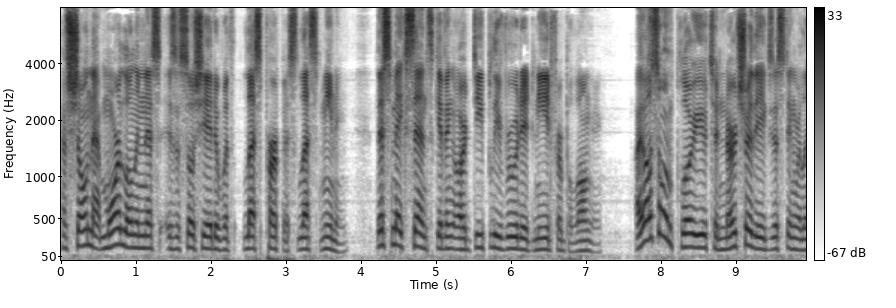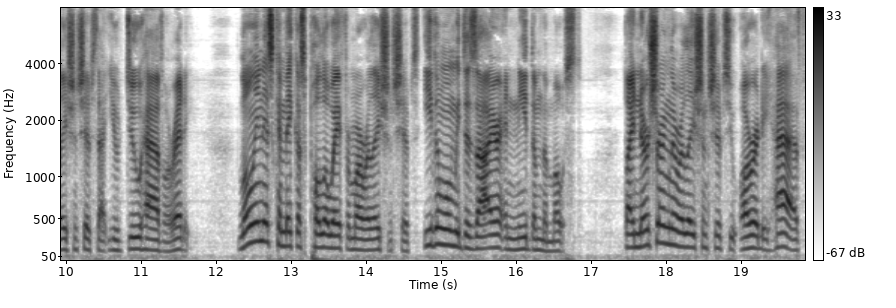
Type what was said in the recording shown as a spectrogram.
have shown that more loneliness is associated with less purpose, less meaning. This makes sense given our deeply rooted need for belonging. I also implore you to nurture the existing relationships that you do have already. Loneliness can make us pull away from our relationships, even when we desire and need them the most. By nurturing the relationships you already have,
